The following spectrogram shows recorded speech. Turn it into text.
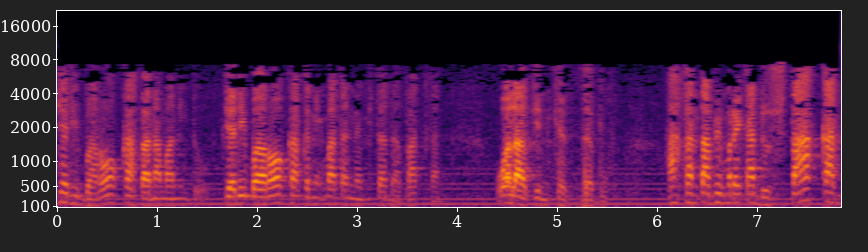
Jadi barokah tanaman itu. Jadi barokah kenikmatan yang kita dapatkan. Walakin kadzabu. Akan tapi mereka dustakan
